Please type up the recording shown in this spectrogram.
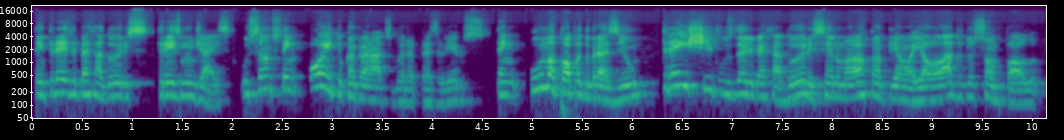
tem três Libertadores, três Mundiais. O Santos tem oito campeonatos brasileiros, tem uma Copa do Brasil, três títulos da Libertadores, sendo o maior campeão aí ao lado do São Paulo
